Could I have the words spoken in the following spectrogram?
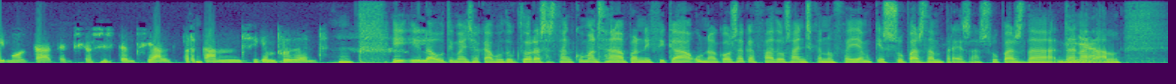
i molta atenció assistencial. Per tant, siguem prudents. Mm. I, i l'última, ja acabo, doctora. S'estan començant a planificar una cosa que fa dos anys que no fèiem, que és sopars d'empresa, sopars de, de Nadal. Yeah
